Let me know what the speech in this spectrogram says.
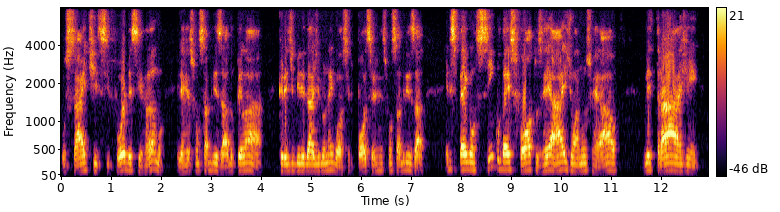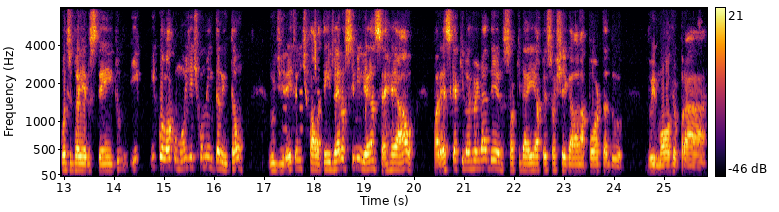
o site, se for desse ramo, ele é responsabilizado pela credibilidade do negócio, ele pode ser responsabilizado. Eles pegam 5, 10 fotos reais de um anúncio real, metragem, quantos banheiros tem, tudo, e, e colocam um monte de gente comentando. Então, no direito a gente fala, tem verossimilhança, é real, parece que aquilo é verdadeiro, só que daí a pessoa chega lá na porta do, do imóvel para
